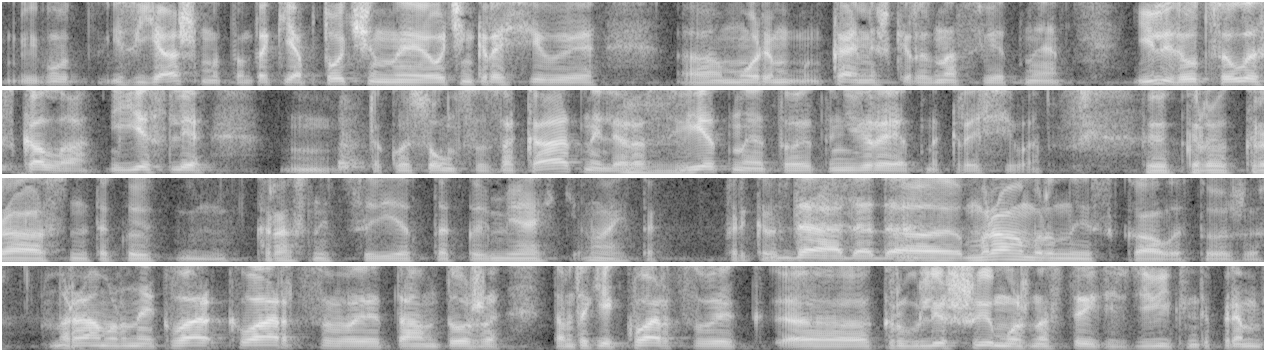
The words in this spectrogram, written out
вот из яшмы, там такие обточенные, очень красивые э, морем камешки разноцветные. Или вот целая скала. И если такое солнце закатное или рассветное, то это невероятно красиво. Красный такой, красный цвет такой мягкий. Ой, так прекрасно. Да, да, да. А, мраморные скалы тоже. Мраморные, квар- кварцевые, там тоже, там такие кварцевые э, кругляши можно встретить, удивительно, прям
